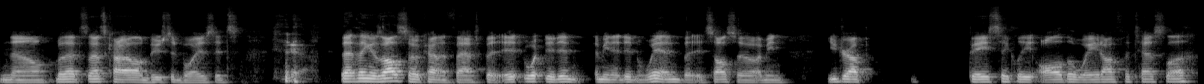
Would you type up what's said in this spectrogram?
No, but that's that's Kyle and Boosted Boiz. It's Yeah. that thing is also kind of fast, but it it didn't. I mean, it didn't win, but it's also. I mean, you drop basically all the weight off a Tesla.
